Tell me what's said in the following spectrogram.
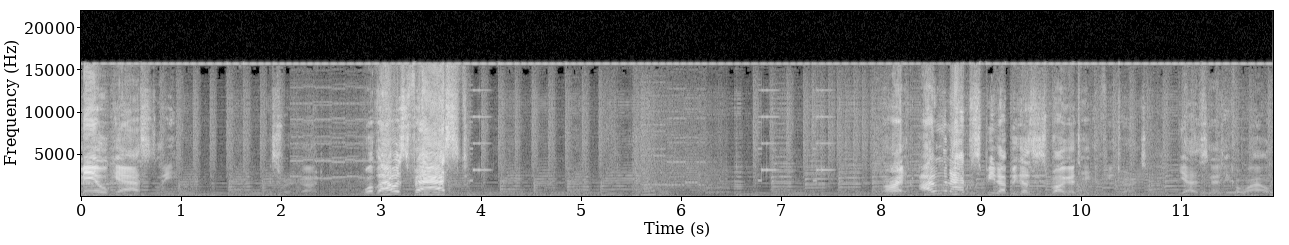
male Gastly. I swear to God. Well, that was fast! Alright, I'm gonna have to speed up because this is probably gonna take a few turns. Yeah, this is gonna take a while.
